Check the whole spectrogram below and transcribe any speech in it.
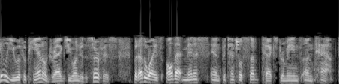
kill you if a piano drags you under the surface, but otherwise all that menace and potential subtext remains untapped.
